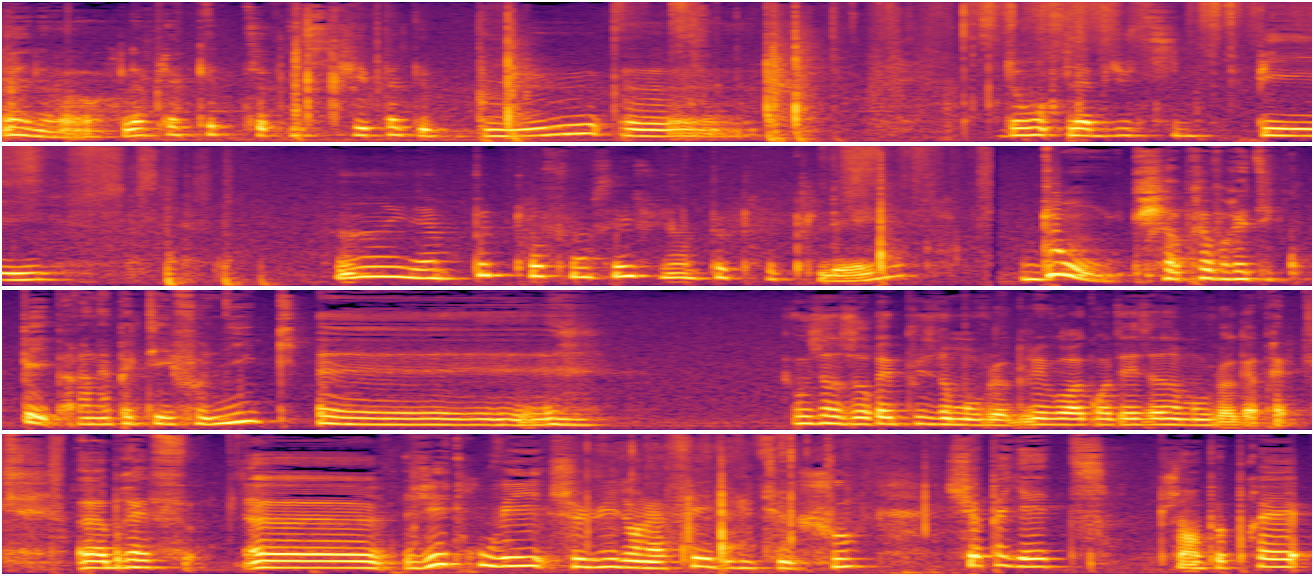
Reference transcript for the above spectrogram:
Alors, la plaquette, ici, j'ai pas de bleu. Euh, dans la Beauty B. Ah, il est un peu trop foncé, suis un peu trop clair. Donc, après avoir été coupé par un appel téléphonique, euh, vous en aurez plus dans mon vlog. Je vais vous raconter ça dans mon vlog après. Euh, bref, euh, j'ai trouvé celui dans la fée de Vitueux Chaud sur paillettes. C'est à peu près,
